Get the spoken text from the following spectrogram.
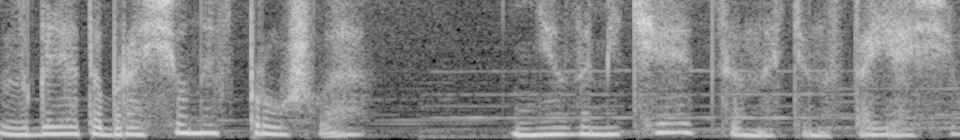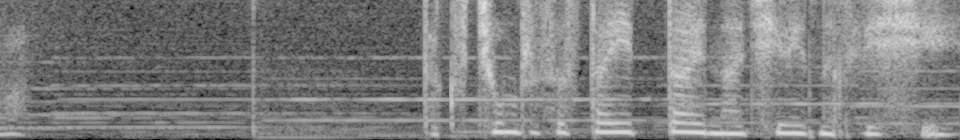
Взгляд, обращенный в прошлое, не замечает ценности настоящего. Так в чем же состоит тайна очевидных вещей?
